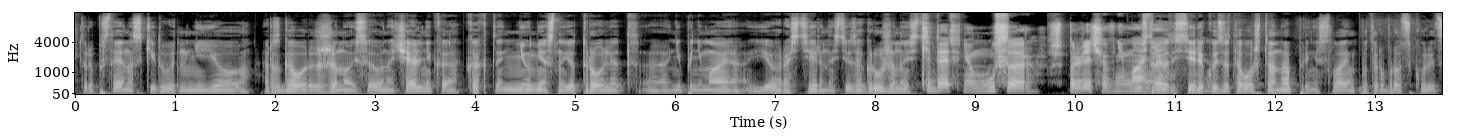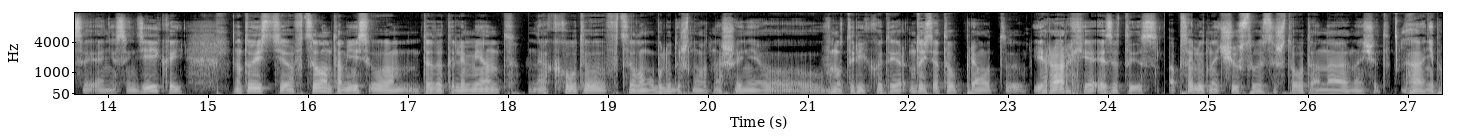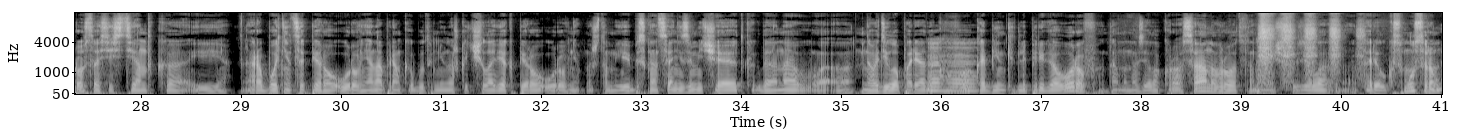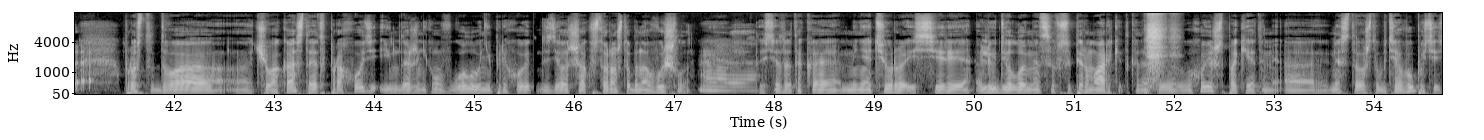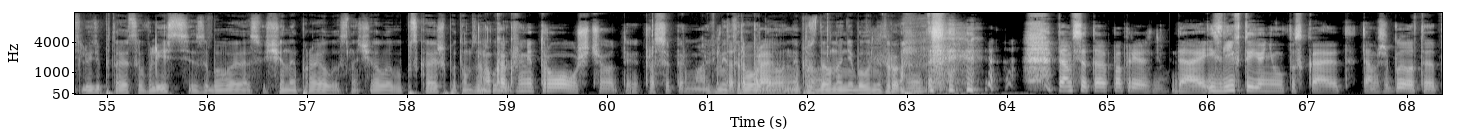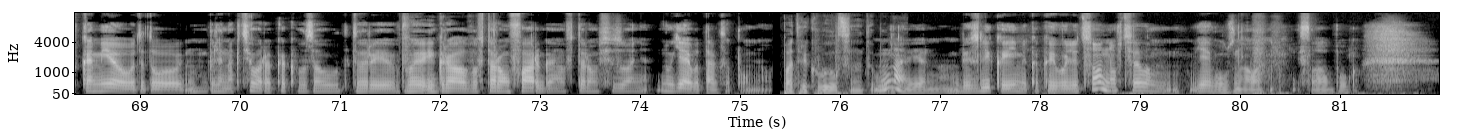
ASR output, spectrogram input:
которые постоянно скидывают на нее разговоры с женой своего начальника, как-то неуместно ее троллят, э, не понимая ее растерянность и загруженность. Кидать в нее мусор, привлечь внимание. Устраивает истерику из-за того, что она принесла им бутерброд с курицей, а не с индейкой. Ну, то есть, э, в целом там есть э, вот этот элемент какого-то в целом ублюдочного отношения э, внутри какой-то... Ну, то есть, это прям вот э, иерархия as it is. Абсолютно чувствуется, что вот она, значит, а, не просто ассистентка и работница первого уровня, она прям как будто немножко человек первого уровня, потому что там ее без конца не замечают, когда она наводила порядок Мгм. в кабинке для переговоров, там она взяла круассан в рот, там, значит, взяла тарелку с мусором, просто два чувака стоят в проходе, и им даже никому в голову не приходит сделать шаг в сторону, чтобы она вышла. Ну да. То есть это такая миниатюра из серии «Люди ломятся в супермаркет», когда ты выходишь с пакетами, а вместо того, чтобы тебя выпустить, люди пытаются влезть, забывая священное правило. Сначала выпускаешь, потом Ну, заходишь. как в метро уж, что ты про супермаркет. в метро, да. Я просто давно не был в метро. Там все так по-прежнему. Да, из лифта ее не выпускают. Там же был этот камео вот этого, блин, актера, как его зовут, который играл во втором Фарго, во втором сезоне. Ну, я его так запомнила. Патрик Уилсон это был. Ну, наверное. Безликое имя, как и его лицо, но в целом я его узнала, и слава богу.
